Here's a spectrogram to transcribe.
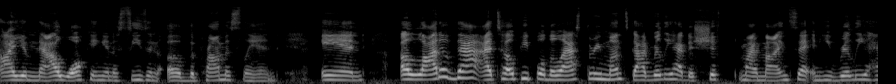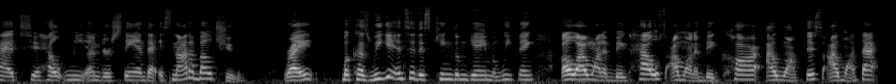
I am now walking in a season of the promised land. And a lot of that, I tell people the last three months, God really had to shift my mindset and He really had to help me understand that it's not about you, right? because we get into this kingdom game and we think, "Oh, I want a big house, I want a big car, I want this, I want that."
